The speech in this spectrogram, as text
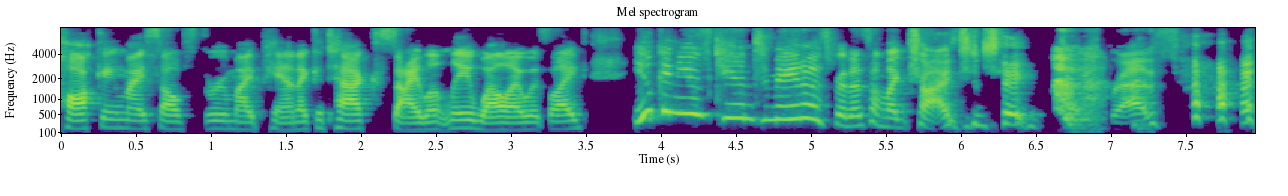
talking myself through my panic attack silently while I was like, you can use canned tomatoes for this. I'm like trying to take deep breaths and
